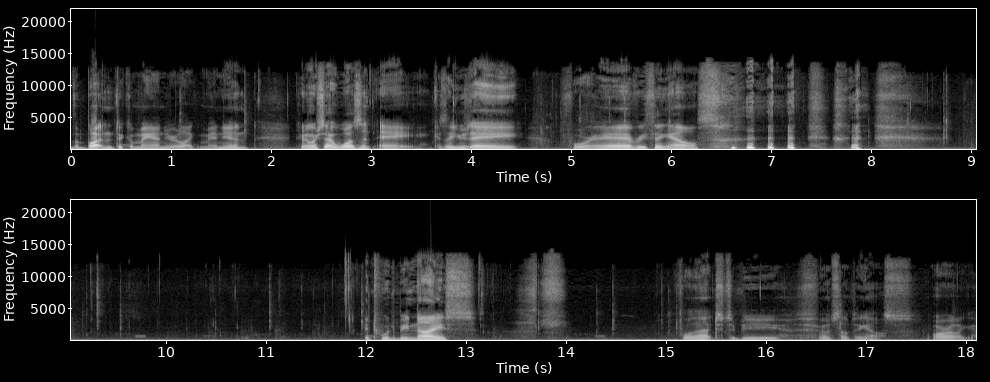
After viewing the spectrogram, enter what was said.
the button to command your like minion. Kind of wish that wasn't A, because I use A for everything else. it would be nice for that to be from something else, or like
